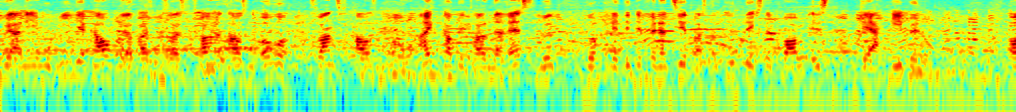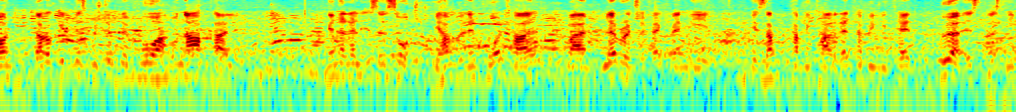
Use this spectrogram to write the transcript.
wo wir eine Immobilie kaufen, wir beispielsweise 200.000 Euro, 20.000 Euro Eigenkapital und der Rest wird durch Kredite finanziert, was die üblichste Form ist der Hebelung. Und dadurch gibt es bestimmte Vor- und Nachteile. Generell ist es so, wir haben einen Vorteil beim Leverage-Effekt, wenn die Gesamtkapitalrentabilität höher ist als die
